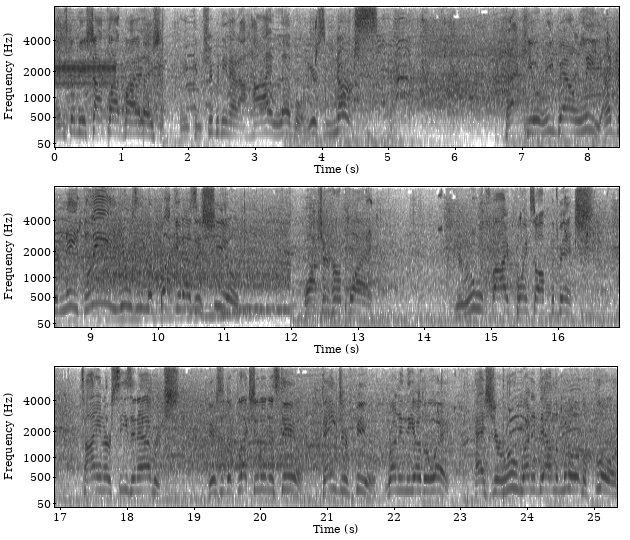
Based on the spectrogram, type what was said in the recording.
And it's going to be a shot clock violation. And contributing at a high level. Here's Nurse. Back heel rebound Li. Underneath Li using the bucket as a shield. Watching her play. Yueru with five points off the bench. Tying her season average. Here's a deflection and a steal. Dangerfield running the other way. Has Yueru running down the middle of the floor.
